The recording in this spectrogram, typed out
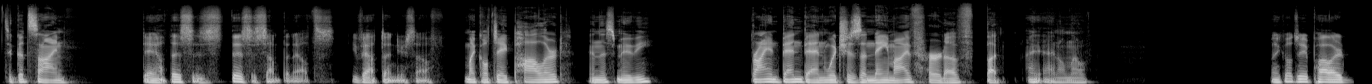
It's a good sign. Dale, this is this is something else. You've outdone yourself. Michael J. Pollard in this movie. Brian Benben, which is a name I've heard of, but I, I don't know. Michael J. Pollard.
